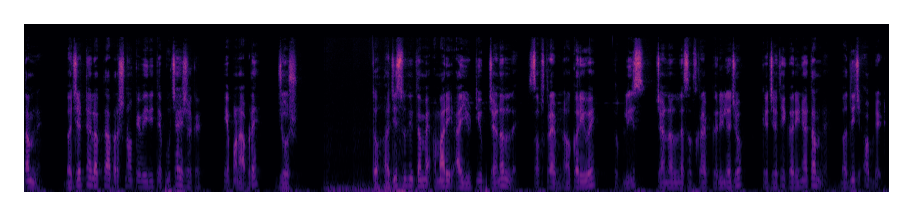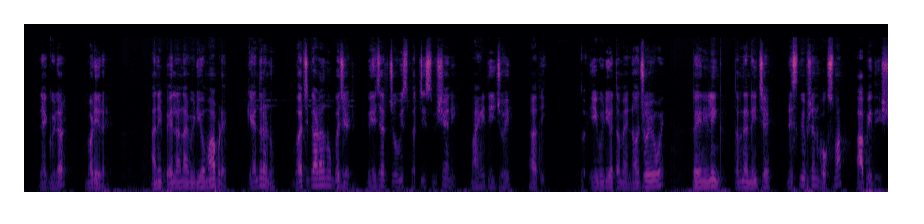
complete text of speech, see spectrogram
તમને બજેટને લગતા પ્રશ્નો કેવી રીતે પૂછાઈ શકે એ પણ આપણે જોશું. તો હજી સુધી તમે અમારી આ યુટ્યુબ ચેનલને સબસ્ક્રાઇબ ન કરી હોય તો પ્લીઝ ચેનલને સબસ્ક્રાઇબ કરી લેજો કે જેથી કરીને તમને બધી જ અપડેટ રેગ્યુલર મળી રહે. આની પહેલાંના વિડીયોમાં આપણે કેન્દ્રનું વચગાળાનું બજેટ બે હજાર ચોવીસ પચીસ વિશેની માહિતી જોઈ હતી. તો એ વીડિયો તમે ન જોયો હોય, તો એની લિંક તમને નીચે ડિસ્ક્રિપ્શન બોક્સમાં આપી દઈશ.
